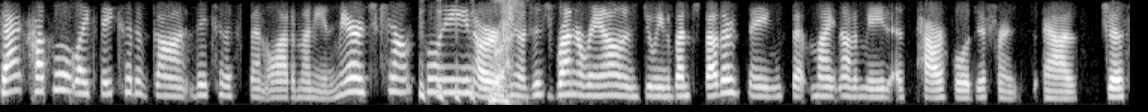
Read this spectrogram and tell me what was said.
that couple, like they could have gone, they could have spent a lot of money in marriage counseling, or Right. you know, just run around doing a bunch of other things that might not have made as powerful a difference as just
